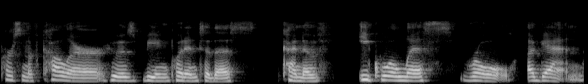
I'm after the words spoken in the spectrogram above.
person of color who is being put into this kind of equal equalless role again.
